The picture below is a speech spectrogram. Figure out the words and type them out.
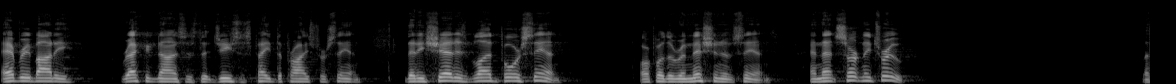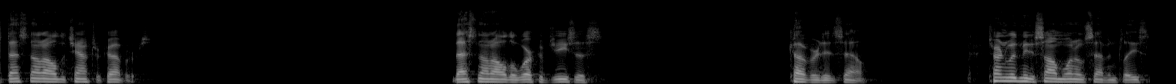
Everybody recognizes that Jesus paid the price for sin, that he shed his blood for sin or for the remission of sins. And that's certainly true. But that's not all the chapter covers. That's not all the work of Jesus covered itself. Turn with me to Psalm 107, please.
